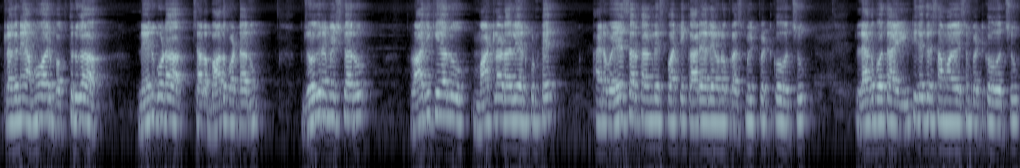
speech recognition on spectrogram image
అట్లాగనే అమ్మవారి భక్తుడిగా నేను కూడా చాలా బాధపడ్డాను. జోగి రమేష్ గారు రాజకీయాలు మాట్లాడాలి అనుకుంటే ఆయన వైఎస్ఆర్ కాంగ్రెస్ పార్టీ కార్యాలయంలో ప్రెస్ మీట్ పెట్టుకోవచ్చు లేకపోతే ఆయన ఇంటి దగ్గర సమావేశం పెట్టుకోవచ్చు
